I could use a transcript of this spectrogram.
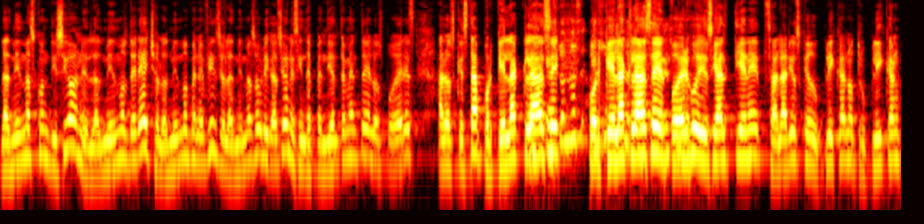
las mismas condiciones, los mismos derechos, los mismos beneficios, las mismas obligaciones, independientemente de los poderes a los que está. ¿Por qué la clase, la clase del Poder Judicial tiene salarios que duplican o triplican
